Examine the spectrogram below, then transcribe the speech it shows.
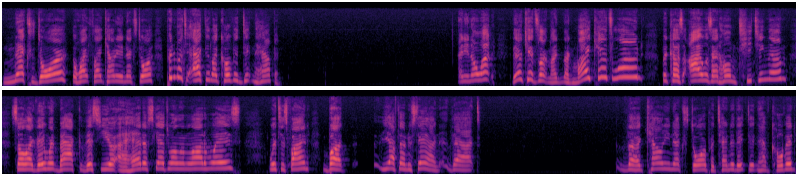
next door, the White Flag County next door, pretty much acted like COVID didn't happen. And you know what? Their kids learned, like, like my kids learned because I was at home teaching them. So like they went back this year ahead of schedule in a lot of ways, which is fine. But you have to understand that the county next door pretended it didn't have COVID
